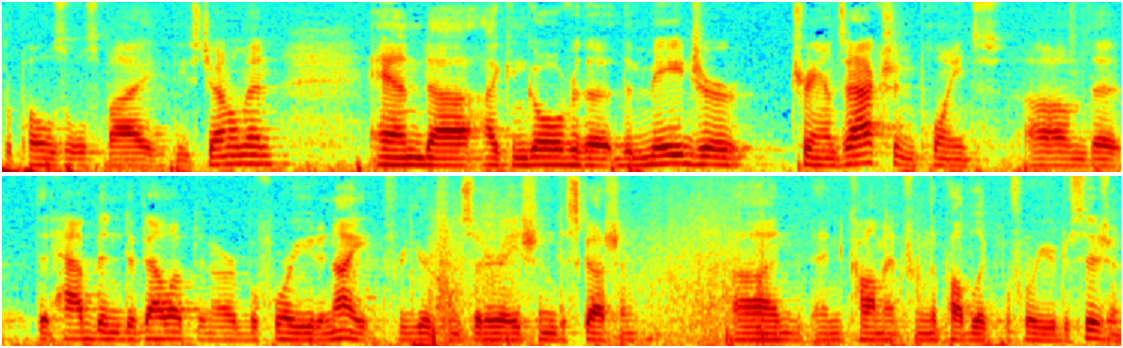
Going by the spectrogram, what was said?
proposals by these gentlemen, and I can go over the, the major transaction points um, that, that have been developed and are before you tonight for your consideration, discussion, uh, and, and comment from the public before your decision.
